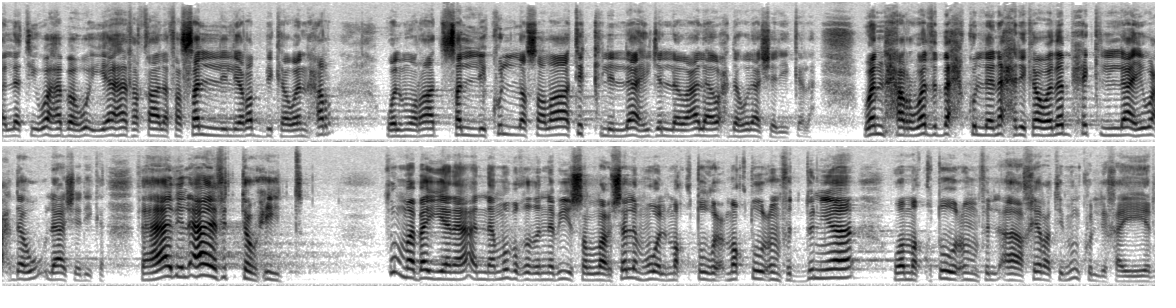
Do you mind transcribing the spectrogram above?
التي وهبه إياها فقال فصل لربك وانحر والمراد صل كل صلاتك لله جل وعلا وحده لا شريك له. وانحر واذبح كل نحرك وذبحك لله وحده لا شريك له. فهذه الآية في التوحيد. ثم بين أن مبغض النبي صلى الله عليه وسلم هو المقطوع. مقطوع في الدنيا ومقطوع في الآخرة من كل خير.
